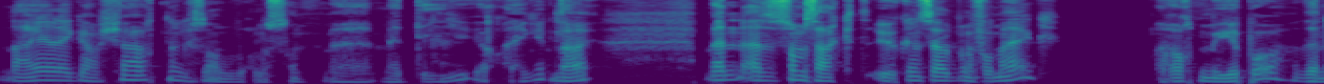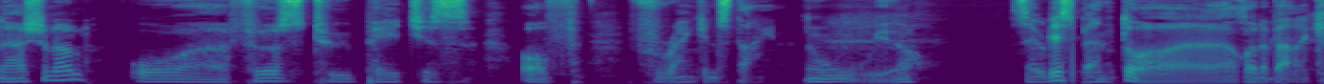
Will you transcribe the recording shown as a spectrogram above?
Nei, jeg har ikke hørt noe sånn voldsomt med, med de, gjør, egentlig. Nei. Men altså, som sagt, ukens album for meg, har hørt mye på The National og uh, First Two Pages of Frankenstein. Oh, ja. Så jeg er jo litt spent da, Rønneberg.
